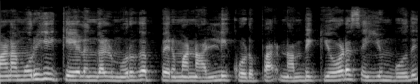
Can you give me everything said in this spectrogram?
மனமுருகி கேளுங்கள். முருகப்பெருமான் அள்ளி கொடுப்பார். நம்பிக்கையோடு செய்யும் போது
